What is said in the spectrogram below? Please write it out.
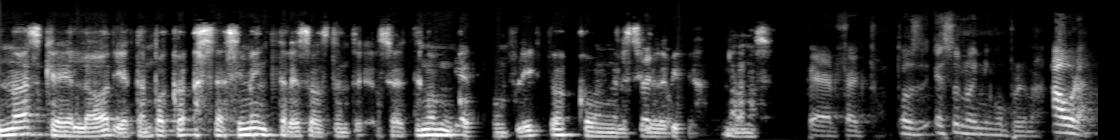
no es que lo odie, tampoco. O sea, sí me interesa bastante. O sea, tengo un conflicto con el estilo de vida, nada más. Perfecto. Entonces, eso no hay ningún problema. Ahora,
